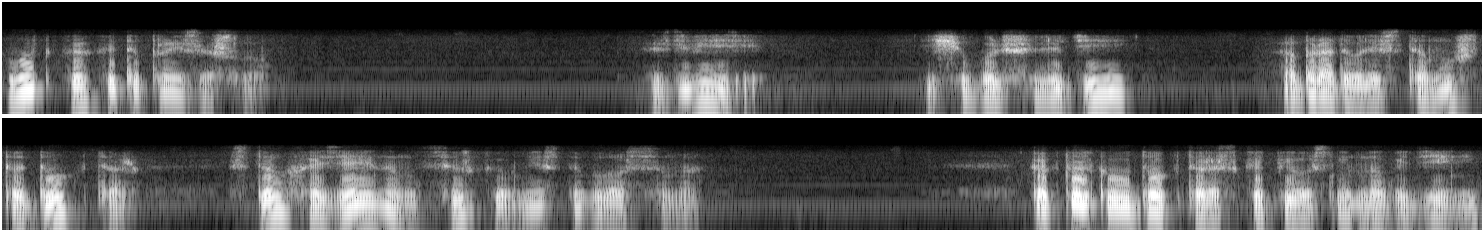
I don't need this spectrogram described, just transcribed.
Вот как это произошло. Звери, еще больше людей, обрадовались тому, что доктор стал хозяином цирка вместо Блоссома. Как только у доктора скопилось немного денег,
